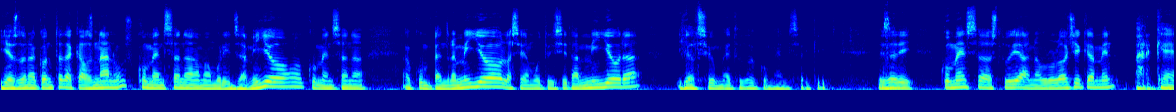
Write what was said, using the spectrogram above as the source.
I es dona compte de que els nanos comencen a memoritzar millor, comencen a, a comprendre millor, la seva motricitat millora i el seu mètode comença aquí. És a dir, comença a estudiar neurològicament per què,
